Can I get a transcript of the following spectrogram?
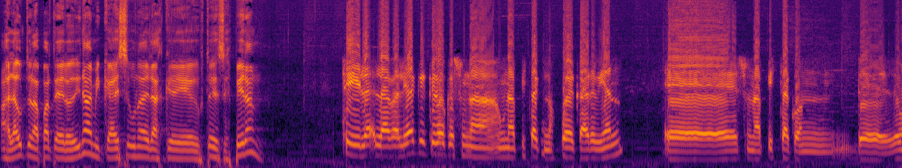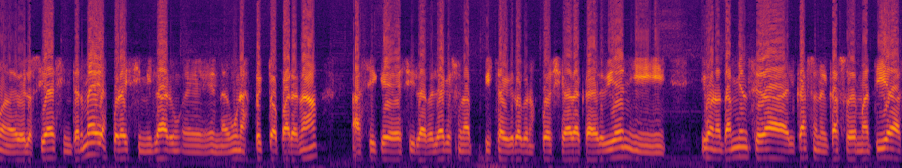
al auto en la parte aerodinámica. ¿Es una de las que ustedes esperan? Sí, la, la realidad que creo que es una, una pista que nos puede caer bien. Eh, es una pista con de, de, bueno de velocidades intermedias, por ahí similar eh, en algún aspecto a Paraná. Así que sí, la realidad que es una pista que creo que nos puede llegar a caer bien y, bueno, también se da el caso en el caso de Matías,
